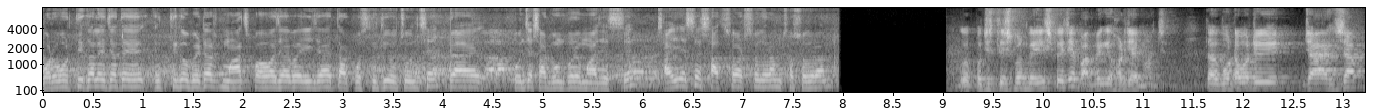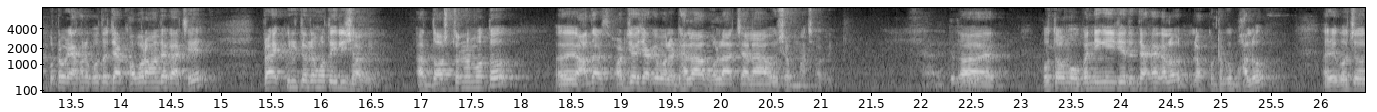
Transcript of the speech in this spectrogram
পরবর্তীকালে যাতে এর থেকেও বেটার মাছ পাওয়া যায় বা এই যায় তার প্রস্তুতিও চলছে। প্রায় পঞ্চাশ ষাট গুণ করে মাছ এসছে। সাইজ এসছে সাতশো আটশো গ্রাম ছশো গ্রাম। পঁচিশ তিরিশ পর্যন্ত ইলিশ পেয়েছে বাদ বাকি হরজাই মাছ। তা মোটামুটি যা হিসাব মোটামুটি এখনও পর্যন্ত যা খবর আমাদের কাছে প্রায় কুড়ি টনের মতো ইলিশ হবে। আর দশ টনের মতো আদার্স হরজাই যাকে বলে ঢেলা ভোলা চালা ওইসব মাছ হবে। তা প্রথম ওপেনিংয়ে যে দেখা গেল, লক্ষণটা খুব ভালো। আর এবছর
